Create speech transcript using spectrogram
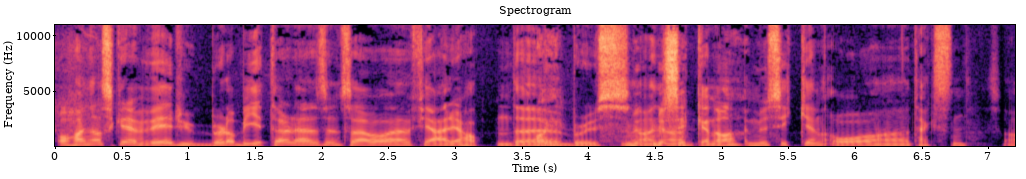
Og han har skrevet rubbel og biter'. det syns jeg òg er fjær i hatten til Oi. Bruce. Han Musikken òg. Musikken og teksten. Så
